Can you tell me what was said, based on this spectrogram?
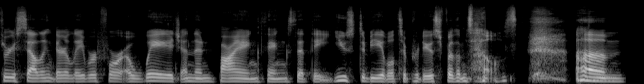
through selling their labor for a wage and then buying things that they used to be able to produce for themselves. Mm-hmm. um,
